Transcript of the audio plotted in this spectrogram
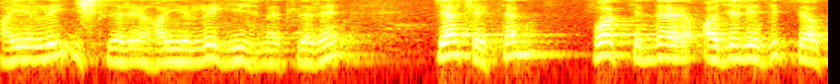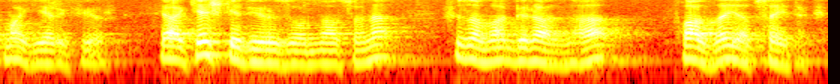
hayırlı işleri, hayırlı hizmetleri gerçekten vaktinde acele edip yapmak gerekiyor. Ya keşke diyoruz ondan sonra şu zaman biraz daha fazla yapsaydık.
